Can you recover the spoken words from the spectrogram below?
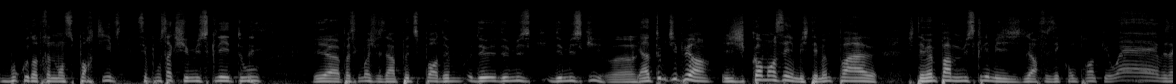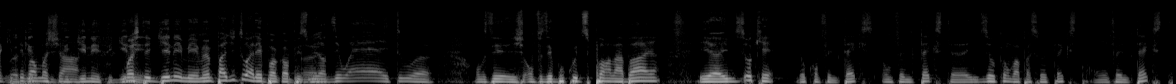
beaucoup d'entraînements sportifs. C'est pour ça que je suis musclé et tout. Et euh, parce que moi, je faisais un peu de sport de, de, de, muscu, de muscu. Et un tout petit peu, hein. J'ai commencé, mais j'étais même pas, euh, j'étais même pas musclé, mais je leur faisais comprendre que, ouais, vous inquiétez pas, moi, je suis un, moi, j'étais gainé, mais même pas du tout à l'époque, en plus. Je leur disais, ouais, et tout. on faisait, on faisait beaucoup de sport là-bas. Et ils me disent, ok. Donc, on fait le texte, on fait le texte. ils me disent, ok, on va passer au texte. On fait le texte.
